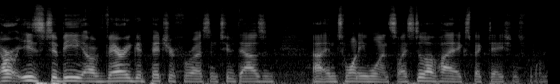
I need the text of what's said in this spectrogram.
or is to be, a very good pitcher for us in 2021. So I still have high expectations for him.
